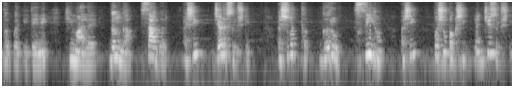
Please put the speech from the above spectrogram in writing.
भगवद्गीतेने हिमालय गंगा सागर अशी जडसृष्टी अश्वत्थ गरुड सिंह अशी पशुपक्षी यांची सृष्टी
